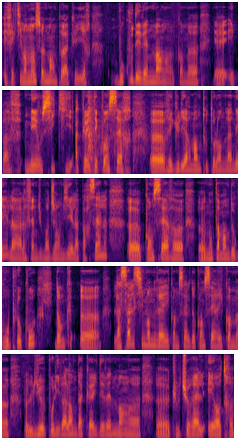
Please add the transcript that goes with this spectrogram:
effectivement non seulement peut accueillir beaucoup d'événements euh, comme euh, EPAF, mais aussi qui accueille des concerts euh, régulièrement tout au long de l'année. Là, à la fin du mois de janvier, la parcelle, concerts notamment de groupes locaux. Donc, la salle Simone Veil comme salle de concert et comme lieu polyvalent d'accueil d'événements culturels et autres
